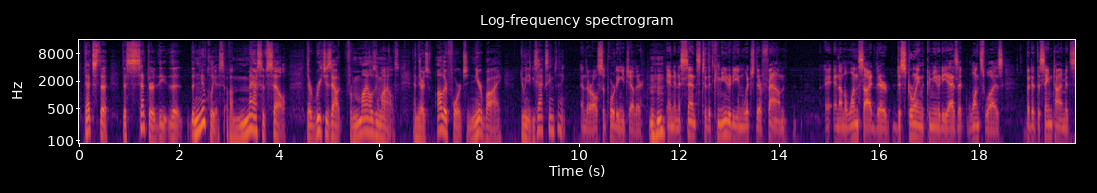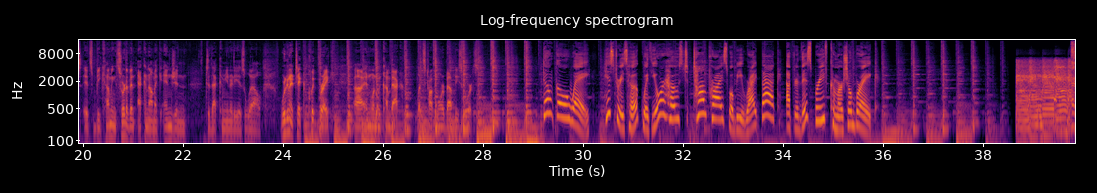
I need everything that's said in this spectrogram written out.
That's the, the center, the, the, the nucleus of a massive cell that reaches out for miles and miles. And there's other forts nearby doing the exact same thing. And they're all supporting each other. Mm-hmm. And in a sense, to the community in which they're found, and on the one side they're destroying the community as it once was, but at the same time it's it's becoming sort of an economic engine to that community as well. We're going to take a quick break, uh, and when we come back, let's talk more about these forts. Don't go away. History's Hook with your host, Tom Price, will be right back after this brief commercial break.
